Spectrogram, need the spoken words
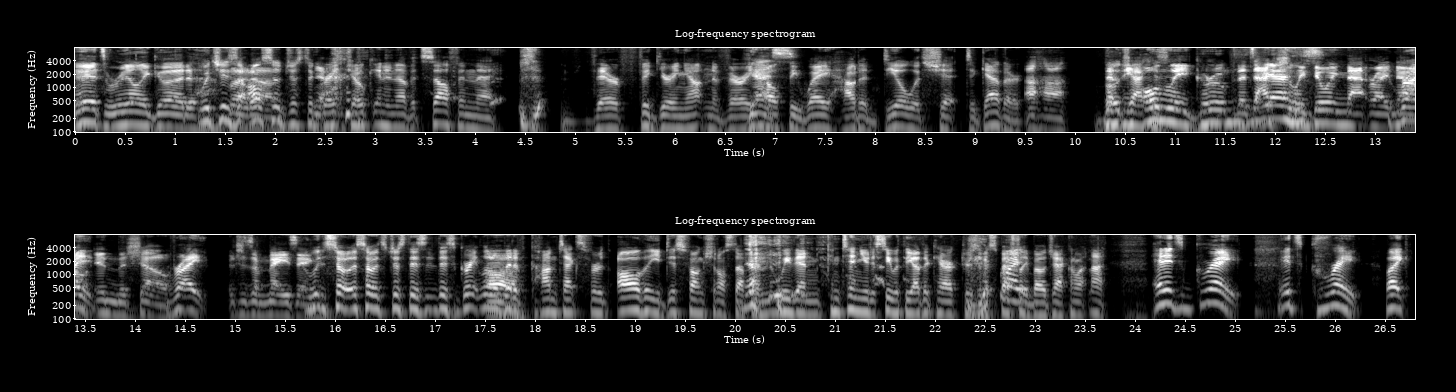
It's really good. Which is But, also um, just a yeah. great joke in and of itself, in that they're figuring out in a very Yes. healthy way how to deal with shit together. Uh huh. They're the BoJack is- only group that's actually doing that right now Right. in the show. Right. Which is amazing. So, so it's just this this great little bit Oh. of context for all the dysfunctional stuff, and we then continue to see with the other characters, and especially BoJack and whatnot. And it's great. It's great. Like,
